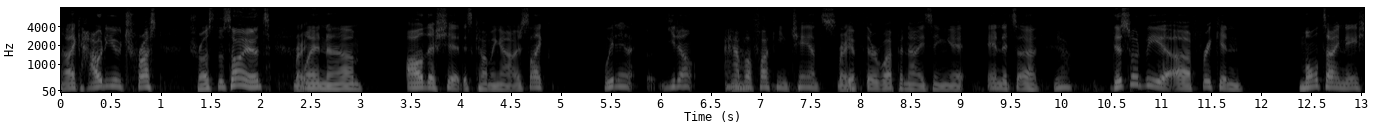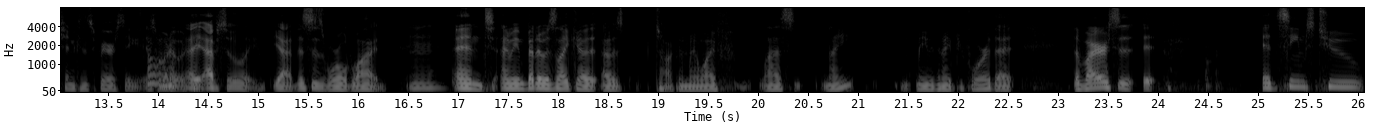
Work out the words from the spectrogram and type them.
Like how do you trust trust the science Right. when um all this shit is coming out? It's like we didn't. You don't have Yeah. a fucking chance Right. if they're weaponizing it, and it's a Yeah. This would be a, a freaking multi-nation conspiracy, is Oh, what it would be. Absolutely. Yeah. This is worldwide. Mm. And I mean, but it was like a, I was talking to my wife last night, maybe the night before, that the virus is, it, it seems too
